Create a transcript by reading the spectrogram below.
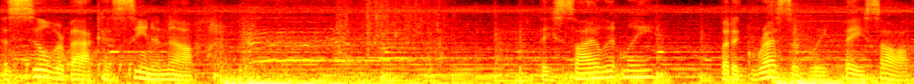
The silverback has seen enough. They silently but aggressively face off.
